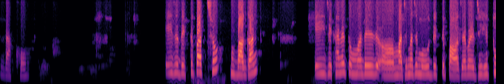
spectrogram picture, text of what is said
দেখো এই যে দেখতে পাচ্ছ, বাগান। এই যেখানে তোমাদের মাঝে মাঝে ময়ূর দেখতে পাওয়া যায় এবার যেহেতু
